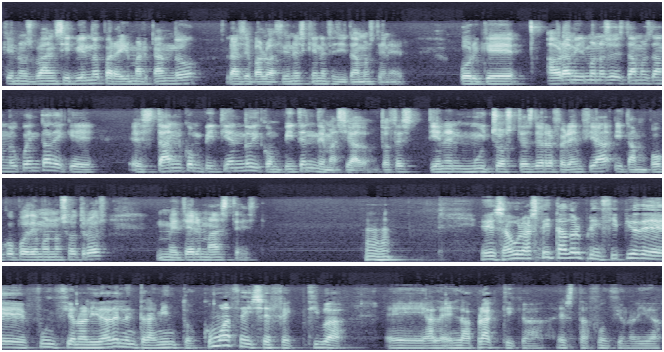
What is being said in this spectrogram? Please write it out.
que nos van sirviendo para ir marcando las evaluaciones que necesitamos tener. Porque ahora mismo nos estamos dando cuenta de que están compitiendo y compiten demasiado. Entonces tienen muchos test de referencia y tampoco podemos nosotros meter más test. Eh, Saúl, has citado el principio de funcionalidad del entrenamiento. ¿Cómo hacéis efectiva eh, en la práctica esta funcionalidad?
